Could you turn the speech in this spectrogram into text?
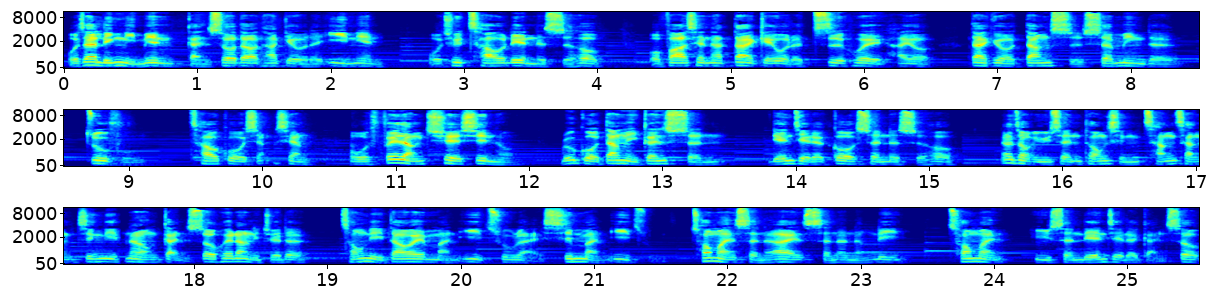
我在灵里面感受到他给我的意念。我去操练的时候，我发现他带给我的智慧，还有带给我当时生命的祝福，超过想象。我非常确信哦，如果当你跟神连结得够深的时候，那种与神同行，常常经历那种感受，会让你觉得从里到外满溢出来，心满意足，充满神的爱、神的能力，充满与神连结的感受。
